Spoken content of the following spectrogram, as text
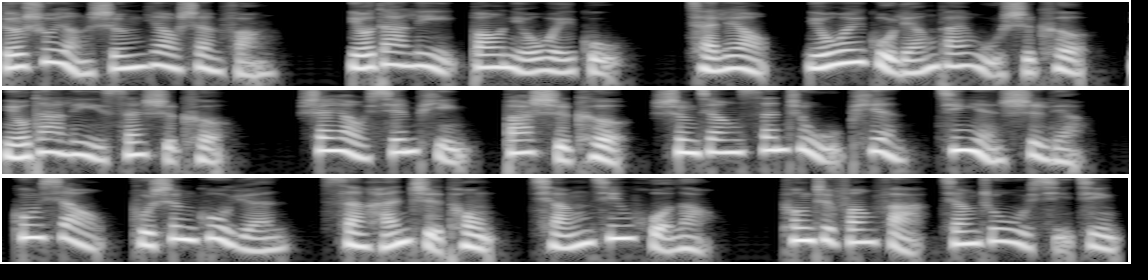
德舒养生药膳房：牛大力煲牛尾骨。材料：牛尾骨两百五十克，牛大力三十克，山药鲜品八十克，生姜三至五片，精盐适量。功效：补肾固元、散寒止痛、强筋活络。烹制方法：将猪物洗净，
